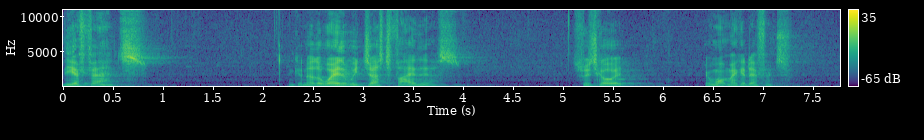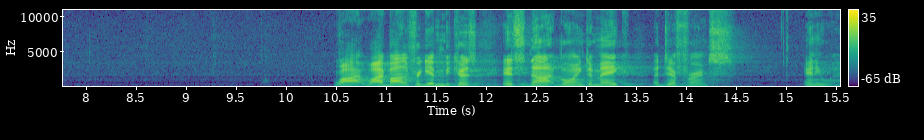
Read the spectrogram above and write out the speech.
the offense. Another way that we justify this so we just go, it, won't make a difference. Why, why bother forgiving? Because it's not going to make a difference anyway.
